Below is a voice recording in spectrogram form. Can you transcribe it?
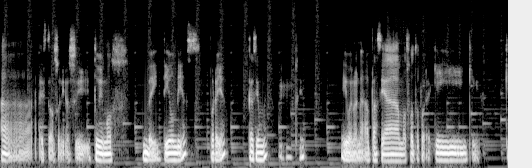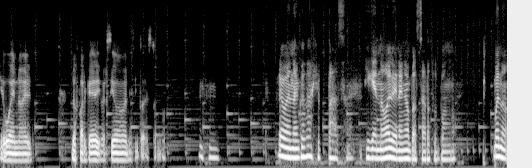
a Estados Unidos y tuvimos 21 días por allá, casi un mes. Y bueno, nada, paseamos, fotos por aquí, qué, bueno el, los parques de diversiones y todo esto, ¿no? Pero bueno, hay cosas que pasan y que no volverán a pasar, supongo. Bueno,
